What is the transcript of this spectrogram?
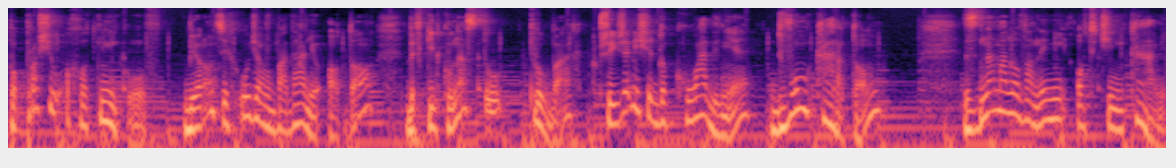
poprosił ochotników biorących udział w badaniu o to, by w kilkunastu próbach przyjrzeli się dokładnie dwóm kartom z namalowanymi odcinkami.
